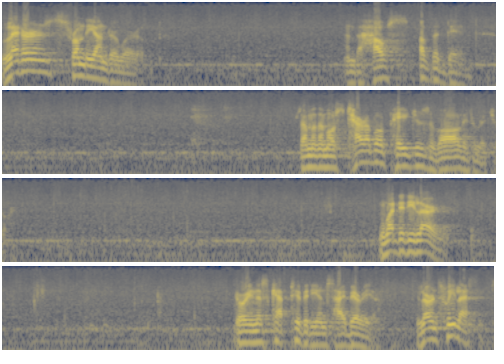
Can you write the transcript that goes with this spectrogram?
Letters from the underworld and the house of the dead. Some of the most terrible pages of all literature. And what did he learn? During this captivity in Siberia. He learned three lessons,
